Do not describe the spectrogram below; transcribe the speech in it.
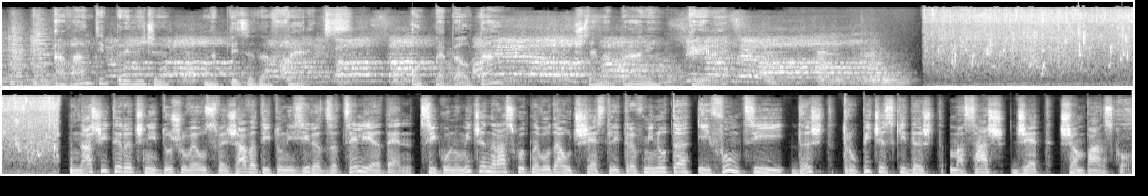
Аванти прилича на птицата Феникс. От пепелта ще направи криле. Нашите ръчни душове освежават и тонизират за целия ден с економичен разход на вода от 6 литра в минута и функции дъжд, тропически дъжд, масаж, джет, шампанско.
